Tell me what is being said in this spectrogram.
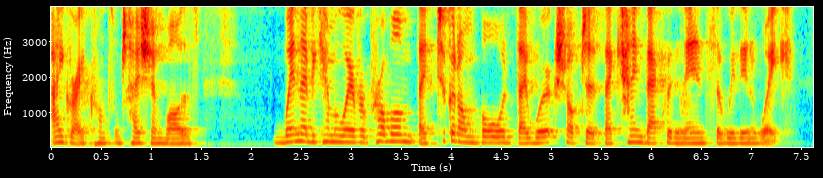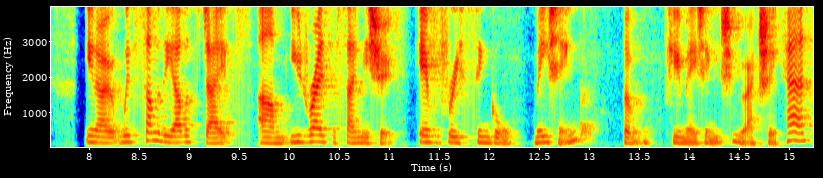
A grade consultation was when they became aware of a problem, they took it on board, they workshopped it, they came back with an answer within a week. You know, with some of the other states, um, you'd raise the same issue every single meeting, the few meetings you actually had,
